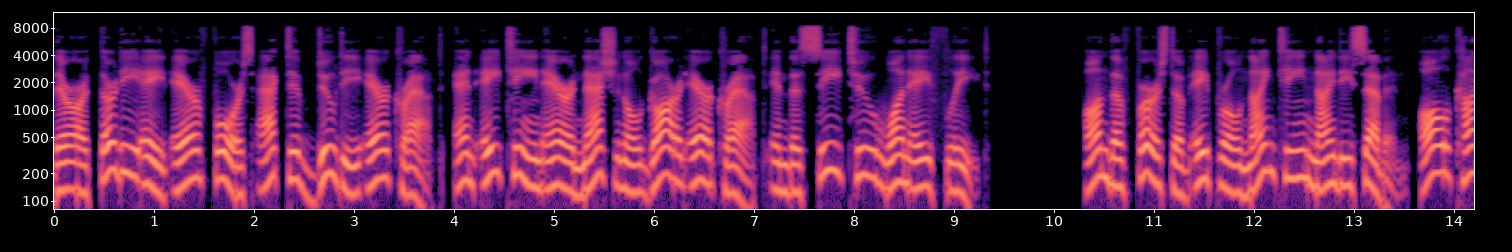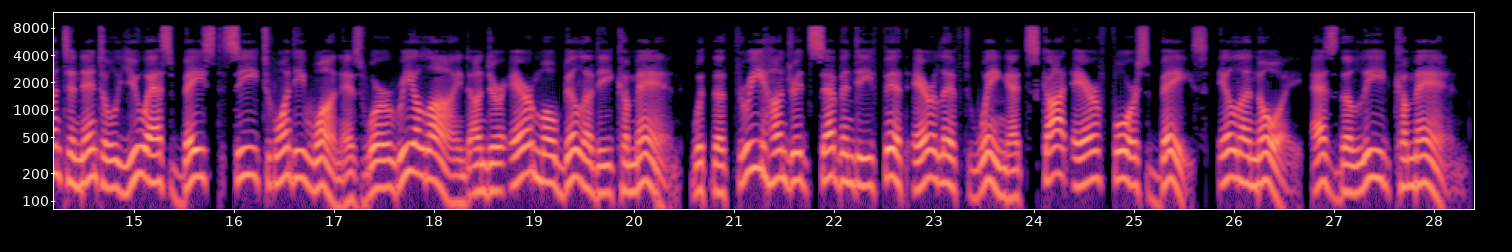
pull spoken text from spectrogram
There are 38 Air Force active duty aircraft, and 18 Air National Guard aircraft in the C-21A fleet. On 1 April 1997, all Continental U.S.-based C-21As were realigned under Air Mobility Command, with the 375th Airlift Wing at Scott Air Force Base, Illinois, as the lead command.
